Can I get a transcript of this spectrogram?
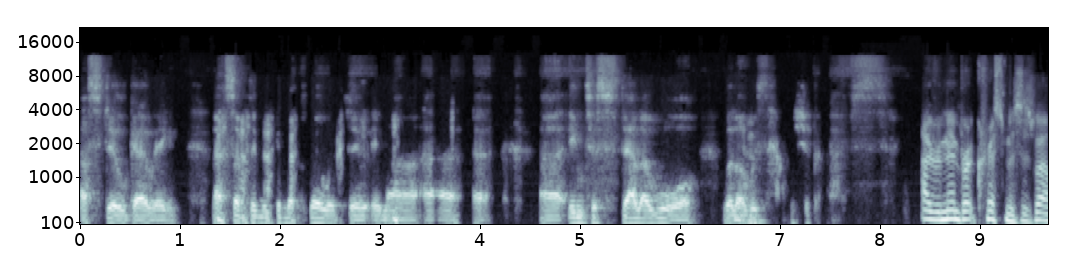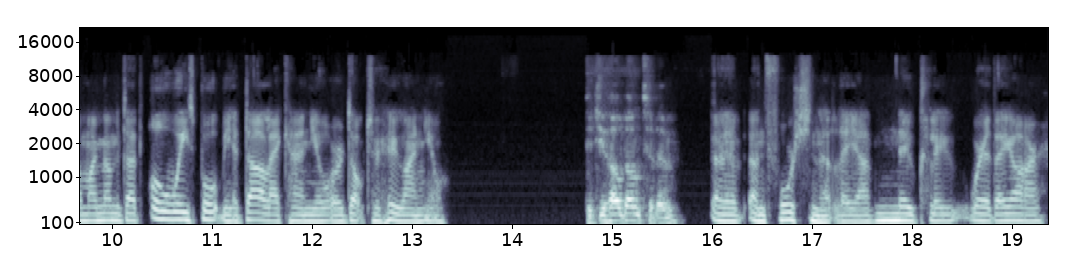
are still going. That's something we can look forward to in our uh, uh, uh, interstellar war. We'll always have Sugar Puffs. I remember at Christmas as well. My mum and dad always bought me a Dalek annual or a Doctor Who annual. Did you hold on to them? Uh, unfortunately, I have no clue where they are.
